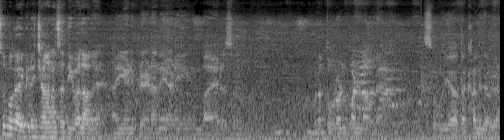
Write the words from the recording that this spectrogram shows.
सो बघा इकडे छान असा दिवा लावला आहे आई आणि प्रेरणाने आणि बाहेर असं मला तोरण पण लावलं आहे सो या आता खाली जाऊया.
